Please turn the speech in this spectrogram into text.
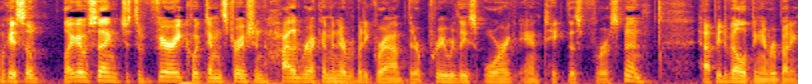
Okay, so like I was saying, just a very quick demonstration. Highly recommend everybody grab their pre-release org and take this for a spin. Happy developing, everybody.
